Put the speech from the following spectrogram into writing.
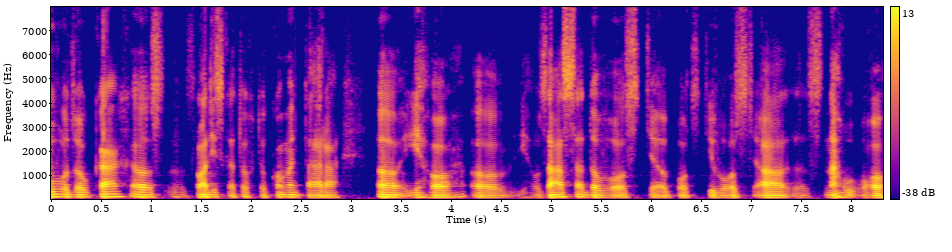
úvodzovkách e, z hľadiska tohto komentára jeho, jeho zásadovosť, poctivosť a snahu o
